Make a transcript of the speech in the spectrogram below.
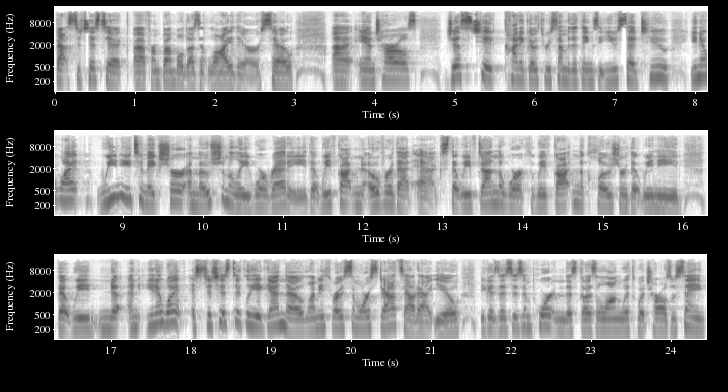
that statistic uh, from Bumble doesn't lie there. So, uh, and Charles, just to kind of go through some of the things that you said too, you know what? We need to make sure emotionally we're ready, that we've gotten over that X, that we've done the work, that we've gotten the closure that we need, that we know. And you know what? Statistically, again, though, let me throw some more stats out at you because this is important. This goes along with what Charles was saying.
